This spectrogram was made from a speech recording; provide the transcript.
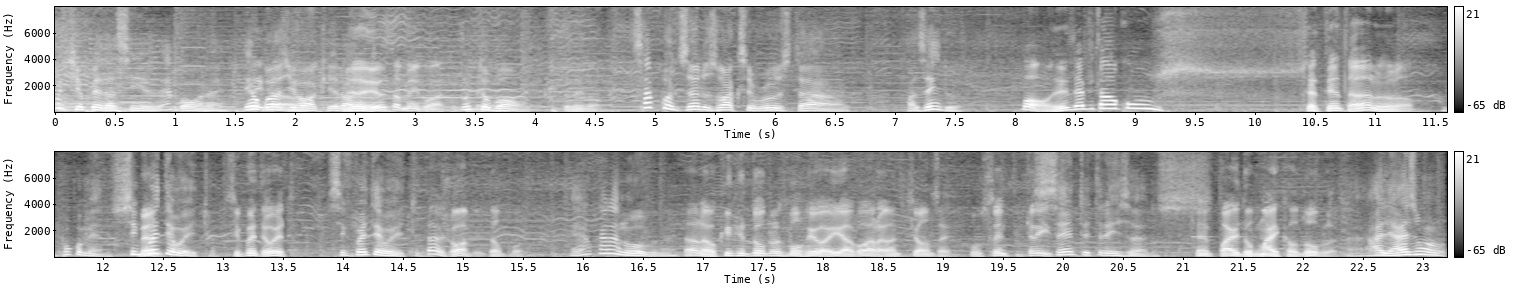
Curti um pedacinho, é bom, né? Eu Legal. gosto de rock, herói. Eu, eu, também gosto. Eu Muito também bom. Gosto. Também gosto. Sabe quantos anos o Axel Rose está fazendo? Bom, ele deve estar com uns 70 anos ou não? Um pouco menos. 58. 58? 58. Tá jovem, então, pô. É um cara novo, né? Não, não. O que que Douglas morreu aí agora, anteontem? Com 103? 103 anos. Pai do Michael Douglas. Aliás, uma,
